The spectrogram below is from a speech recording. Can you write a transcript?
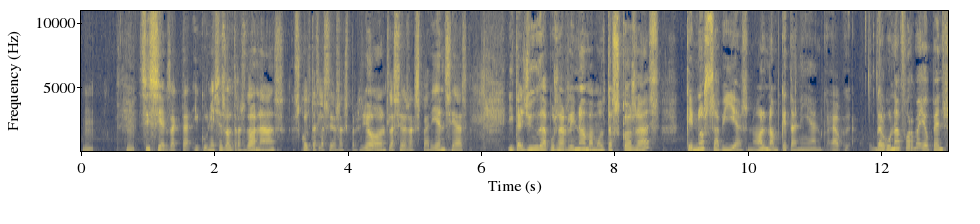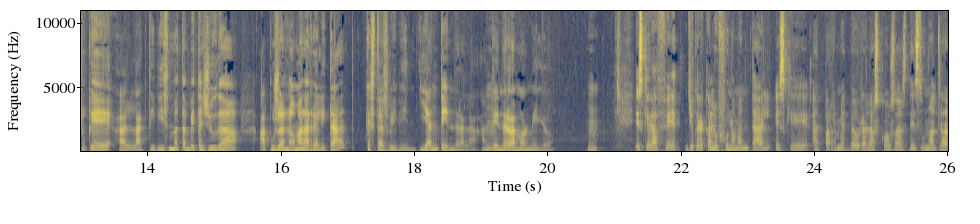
Mm. Mm. Sí, sí, exacte. I coneixes altres dones, escoltes les seves expressions, les seves experiències, i t'ajuda a posar-li nom a moltes coses que no sabies no, el nom que tenien. D'alguna forma jo penso que l'activisme també t'ajuda a posar nom a la realitat que estàs vivint i mm. entendre-la, mm. entendre-la molt millor. Mm. És que, de fet, jo crec que el fonamental és que et permet veure les coses des d'una altra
